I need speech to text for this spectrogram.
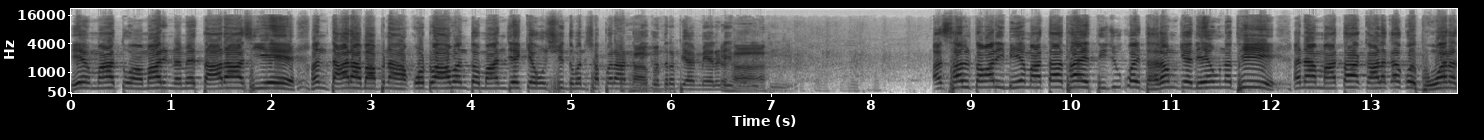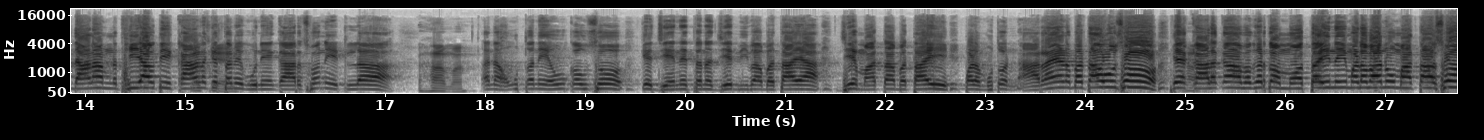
એ માં તું અમારી અમે તારા છીએ. અને તારા બાપના આકોટો આવે ને તો માનજે કે હું સિદ્ધ વન સપરા મેલડી બોલી અસલ તમારી બે માતા થાય ત્રીજું કોઈ ધર્મ કે દેવ નથી અને આ માતા કાળકા કોઈ ભુવાના દાણામ નથી આવતી કારણ કે તમે ગુનેગાર છો ને એટલે. અને હું તને એવું કહું છું કે જેને તને જે દીવા બતાયા જે માતા બતાવી પણ હું તો નારાયણ બતાવું છું કે કાળકા વગર તો મોતય નહીં મળવાનું માતા છો.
